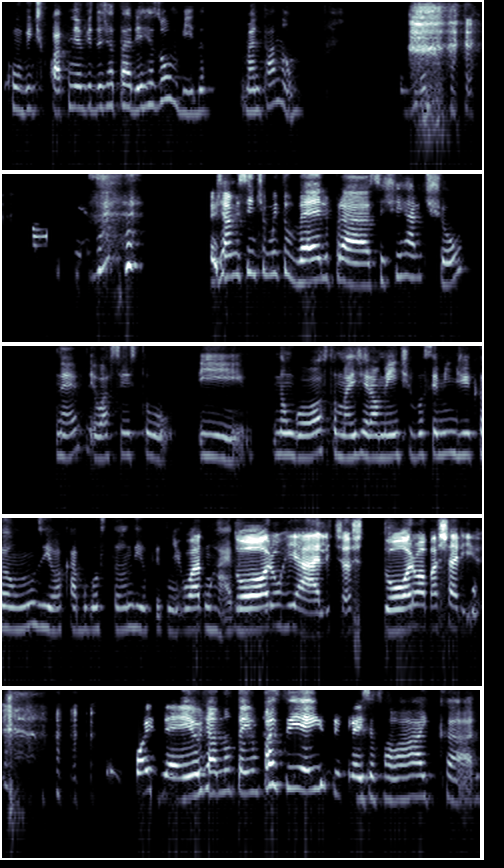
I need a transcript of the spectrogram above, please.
com 24 minha vida já estaria resolvida, mas não tá, não. Eu já me senti muito velho para assistir reality show, né? Eu assisto e não gosto, mas geralmente você me indica uns e eu acabo gostando e eu fico eu com raiva. Eu adoro um reality, adoro uma baixaria. Pois é, eu já não tenho paciência para isso. Eu falo, ai, cara,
